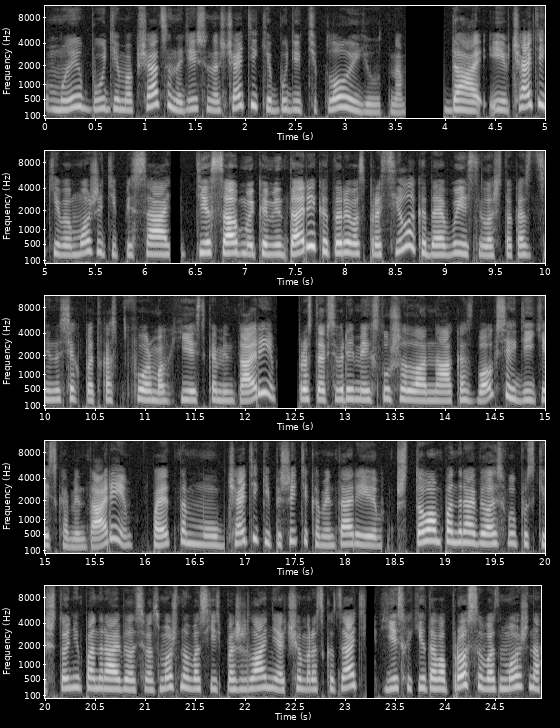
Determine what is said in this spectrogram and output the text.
мы будем общаться. Надеюсь, у нас в чатике будет тепло и уютно. Да, и в чатике вы можете писать те самые комментарии, которые я вас просила, когда я выяснила, что, оказывается, не на всех подкаст-формах есть комментарии. Просто я все время их слушала на кастбоксе, где есть комментарии. Поэтому в чатике пишите комментарии, что вам понравилось в выпуске, что не понравилось. Возможно, у вас есть пожелания, о чем рассказать. Есть какие-то вопросы, возможно,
